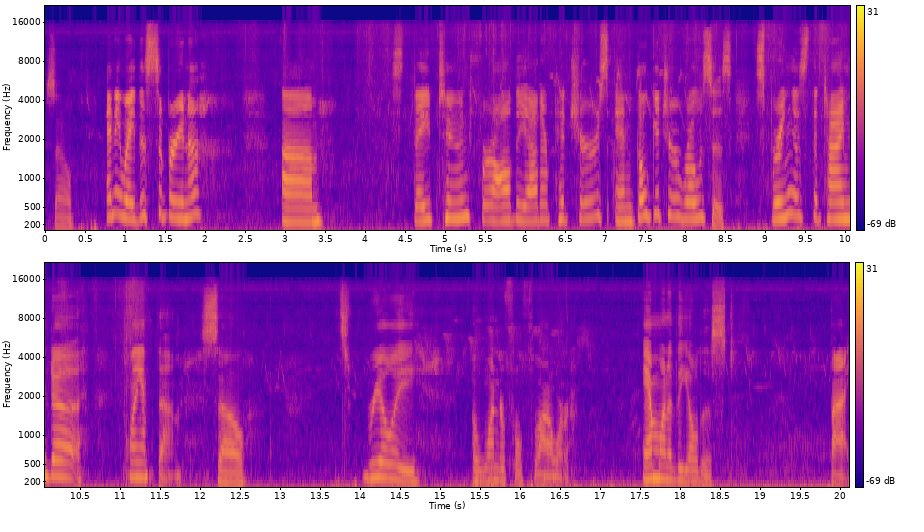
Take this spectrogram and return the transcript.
So anyway, this is Sabrina. Um, Stay tuned for all the other pictures and go get your roses. Spring is the time to plant them. So it's really a wonderful flower and one of the oldest. Bye.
